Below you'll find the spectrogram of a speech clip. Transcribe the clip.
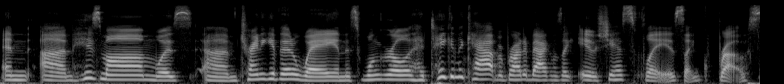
and um his mom was um trying to give that away and this one girl had taken the cat but brought it back and was like, "Ew, she has fleas, like gross."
